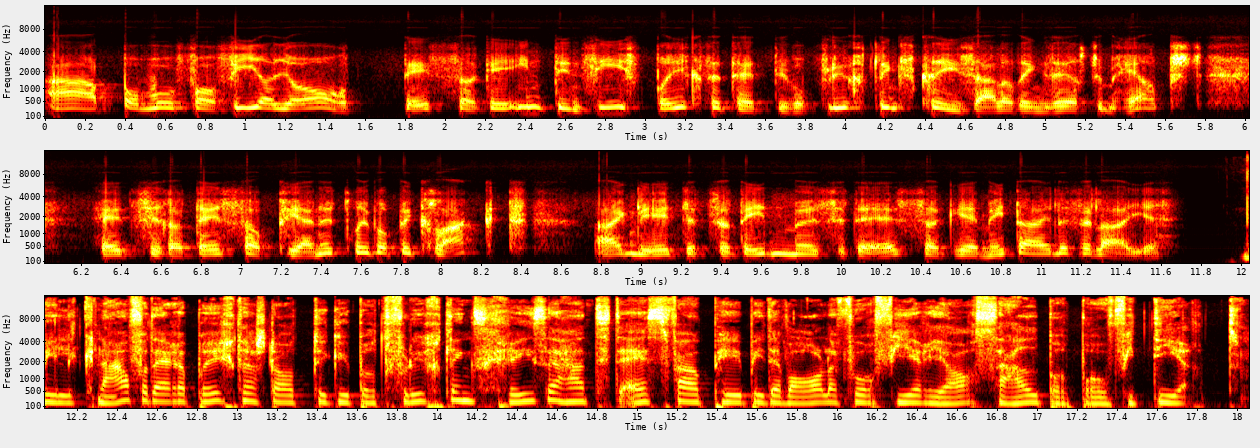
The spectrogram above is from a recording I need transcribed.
Aber wo vor vier Jahren die SRG intensiv berichtet hat über die Flüchtlingskrise, allerdings erst im Herbst, hat sich die SVP auch nicht darüber beklagt. Eigentlich hätte zu denen müssen der SAG eine Medaille verleihen weil genau von dieser Berichterstattung über die Flüchtlingskrise hat die SVP bei den Wahlen vor vier Jahren selber profitiert.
